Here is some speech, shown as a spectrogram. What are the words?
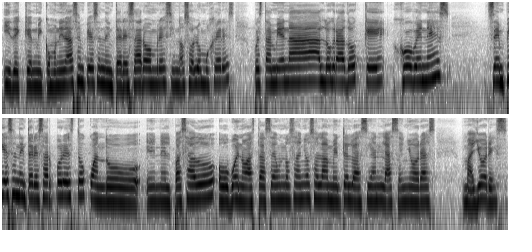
y de que en mi comunidad se empiecen a interesar hombres y no solo mujeres, pues también ha logrado que jóvenes se empiecen a interesar por esto cuando en el pasado, o bueno, hasta hace unos años solamente lo hacían las señoras mayores.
